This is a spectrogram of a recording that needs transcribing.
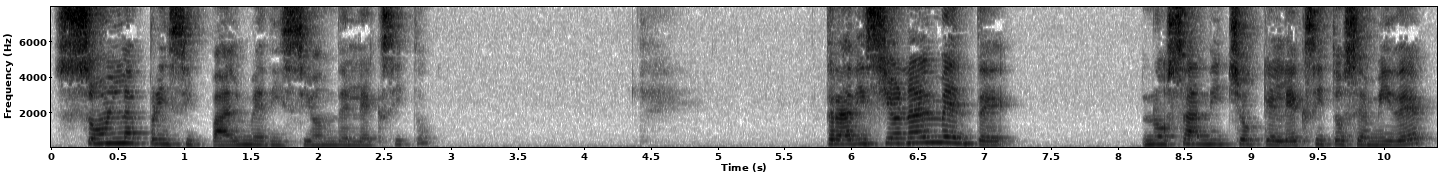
son la principal medición del éxito? Tradicionalmente nos han dicho que el éxito se mide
